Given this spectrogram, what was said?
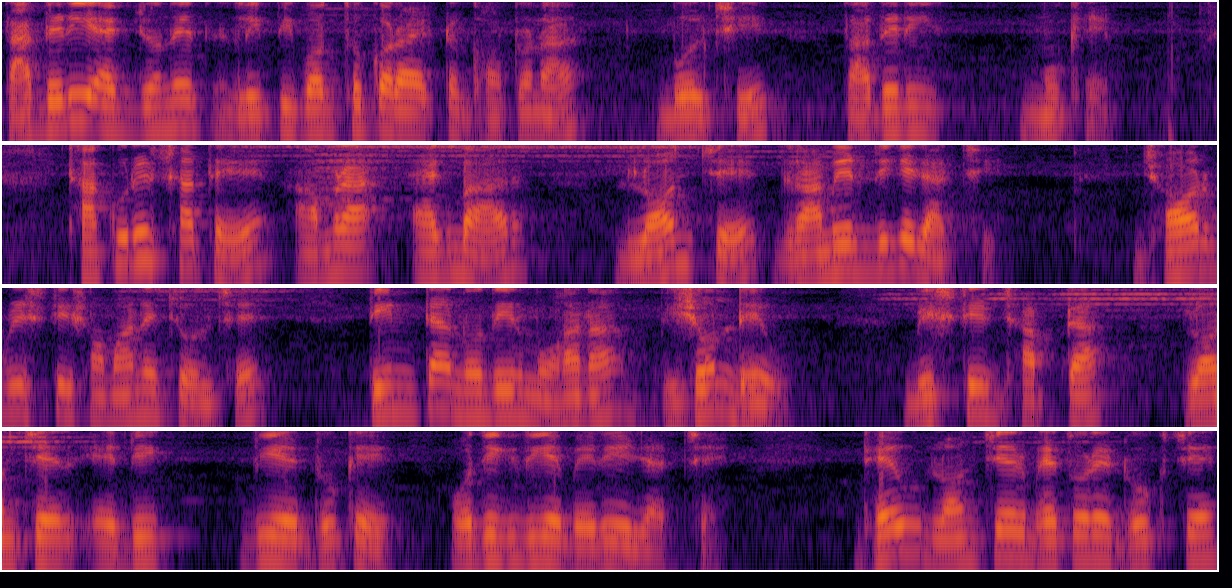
তাদেরই একজনের লিপিবদ্ধ করা একটা ঘটনা বলছি তাদেরই মুখে। ঠাকুরের সাথে আমরা একবার লঞ্চে গ্রামের দিকে যাচ্ছি। ঝড় বৃষ্টি সমানে চলছে, তিনটা নদীর মোহানা ভীষণ ঢেউ। বৃষ্টির ঝাপটা লঞ্চের এদিক দিয়ে ঢুকে ওদিক দিয়ে বেরিয়ে যাচ্ছে। ঢেউ লঞ্চের ভেতরে ঢুকছে,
